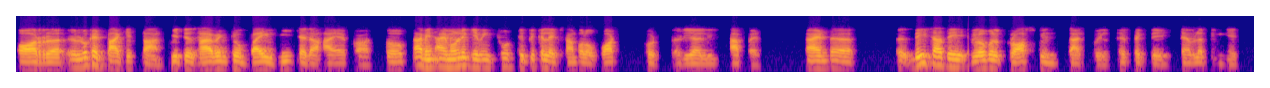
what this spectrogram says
Or uh, look at Pakistan, which is having to buy wheat at a higher cost. So, I mean, I'm only giving two typical examples of what could really happen. And uh, these are the global crosswinds that will affect the developing nations.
